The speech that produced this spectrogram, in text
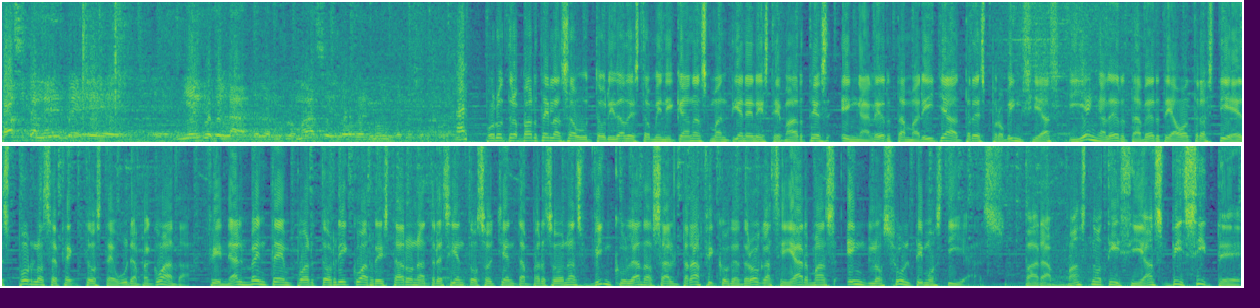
básicamente eh, eh, miembros de la, de la diplomacia y los organismos internacionales. Por otra parte, las autoridades dominicanas mantienen este martes en alerta amarilla a tres provincias y en alerta verde a otras 10 por los efectos de una vaguada. Finalmente, en Puerto Rico arrestaron a 380 personas vinculadas al tráfico de drogas y armas en los últimos días. Para más noticias, visite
